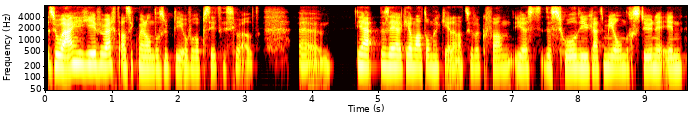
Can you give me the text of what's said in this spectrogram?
zo aangegeven werd als ik mijn onderzoek deed over obstetrisch geweld. Um, ja, dus eigenlijk helemaal het omgekeerde natuurlijk van juist de school die u gaat mee ondersteunen in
